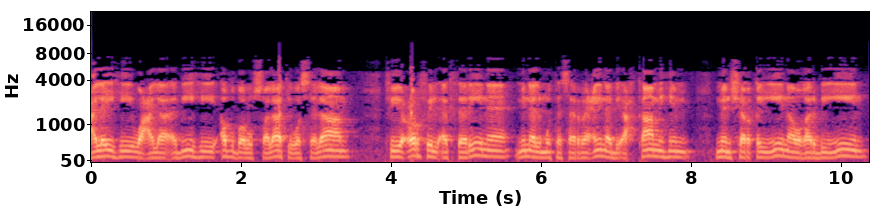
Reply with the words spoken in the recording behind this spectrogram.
عليه وعلى أبيه أفضل الصلاة والسلام في عرف الأكثرين من المتسرعين بأحكامهم من شرقيين وغربيين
